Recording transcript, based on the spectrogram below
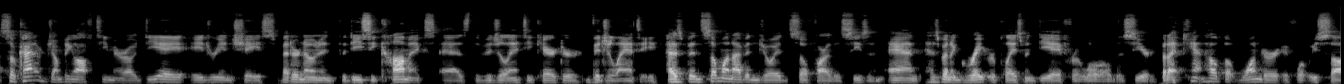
So kind of jumping off Team Arrow, DA Adrian Chase, better known in the DC comics as the vigilante character Vigilante, has been someone I've enjoyed so far this season and has been a great replacement DA for Laurel this year. But I can't help but wonder if what we saw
